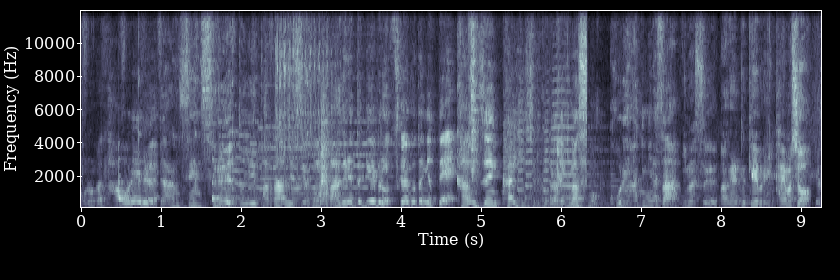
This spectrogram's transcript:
物が倒れる。断線する。というパターンですよ。このマグネットケーブルを使うことによって完全回避することができます。もうこれはね、皆さん、今すぐマグネットケーブルに変えましょう。いや、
